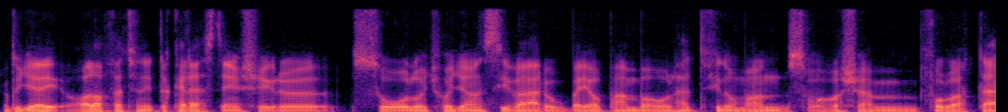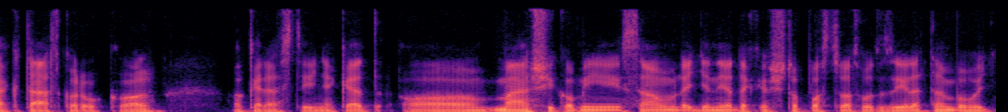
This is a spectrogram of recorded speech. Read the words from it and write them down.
Hát ugye alapvetően itt a kereszténységről szól, hogy hogyan szivárok be Japánba, ahol hát finoman szólva sem fogadták tártkarokkal a keresztényeket. A másik, ami számomra egy ilyen érdekes tapasztalat volt az életemben, hogy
